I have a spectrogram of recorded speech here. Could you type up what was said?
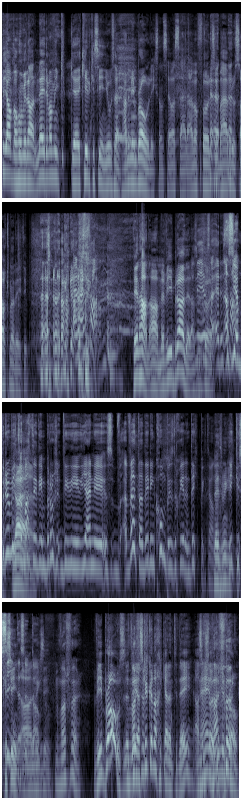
jag bara hon ville ha den Nej det var min k- killkusin Josef, han är min bro liksom Så jag var såhär, jag var full så jag bara här bror saknar dig typ Är det här sant? Det är en han, ja men vi är bröder alltså, Nej jag förstår sa, du? är det Alltså jag bryr mig inte om att det är din bror, det är din, yani, vänta det är din kompis, du skickar en dickpic till honom. Det är till min kusin, kusin, ja, det är dessutom. min kusin Men varför? Vi är bros! Det, Varför? jag skulle kunna skicka den till dig, alltså Nej, förstår du? du är min varför? bro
